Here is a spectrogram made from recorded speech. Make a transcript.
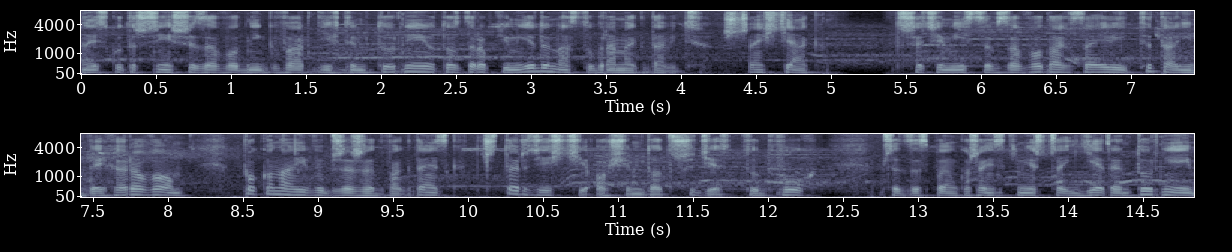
Najskuteczniejszy zawodnik Gwardii w tym turnieju to z dorobkiem 11 bramek Dawid Szczęściak. Trzecie miejsce w zawodach zajęli Tytani Wejherowo. Pokonali Wybrzeże 2 Gdańsk 48 do 32. Przed zespołem koszańskim jeszcze jeden turniej.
